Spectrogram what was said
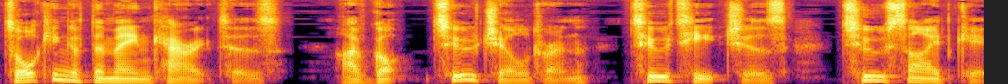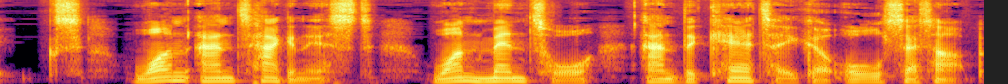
Talking of the main characters, I've got two children, two teachers, two sidekicks, one antagonist, one mentor, and the caretaker all set up.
